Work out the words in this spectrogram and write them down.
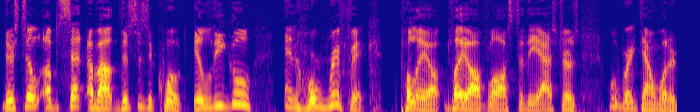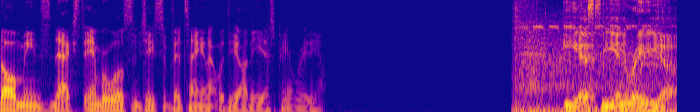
they're still upset about this. Is a quote: illegal and horrific playoff, playoff loss to the Astros. We'll break down what it all means next. Amber Wilson, Jason Fitz hanging out with you on ESPN Radio. ESPN Radio.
